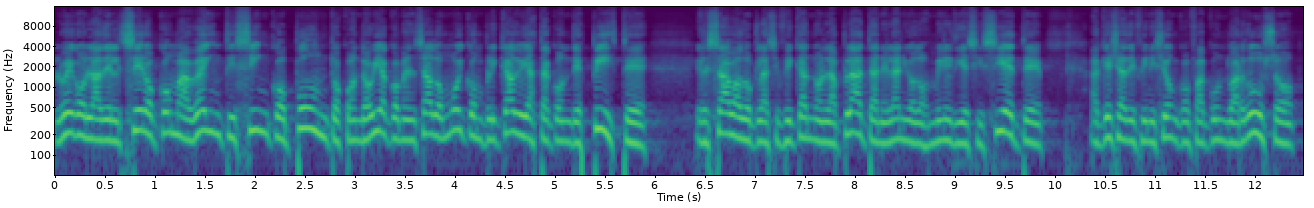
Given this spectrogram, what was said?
luego la del 0,25 puntos cuando había comenzado muy complicado y hasta con despiste, el sábado clasificando en La Plata en el año 2017, aquella definición con Facundo Arduzo.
